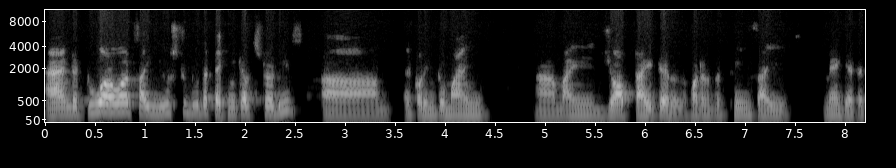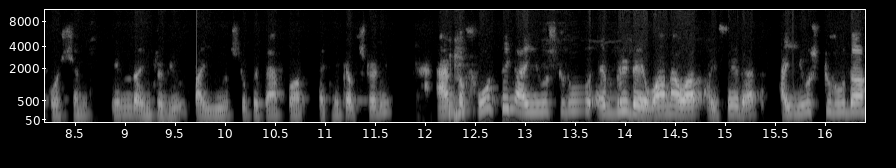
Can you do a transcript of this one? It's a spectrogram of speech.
And two hours i used to do the technical studies um, according to my uh, my job title what are the things i may get a question in the interview i used to prepare for technical studies and mm-hmm. the fourth thing I used to do every day, one hour, I say that I used to do the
